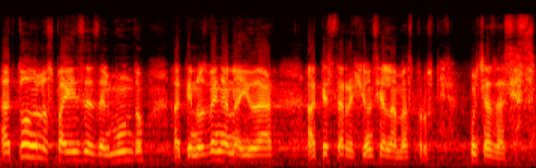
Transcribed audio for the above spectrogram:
a todos los países del mundo a que nos vengan a ayudar a que esta región sea la más próspera. Muchas gracias.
